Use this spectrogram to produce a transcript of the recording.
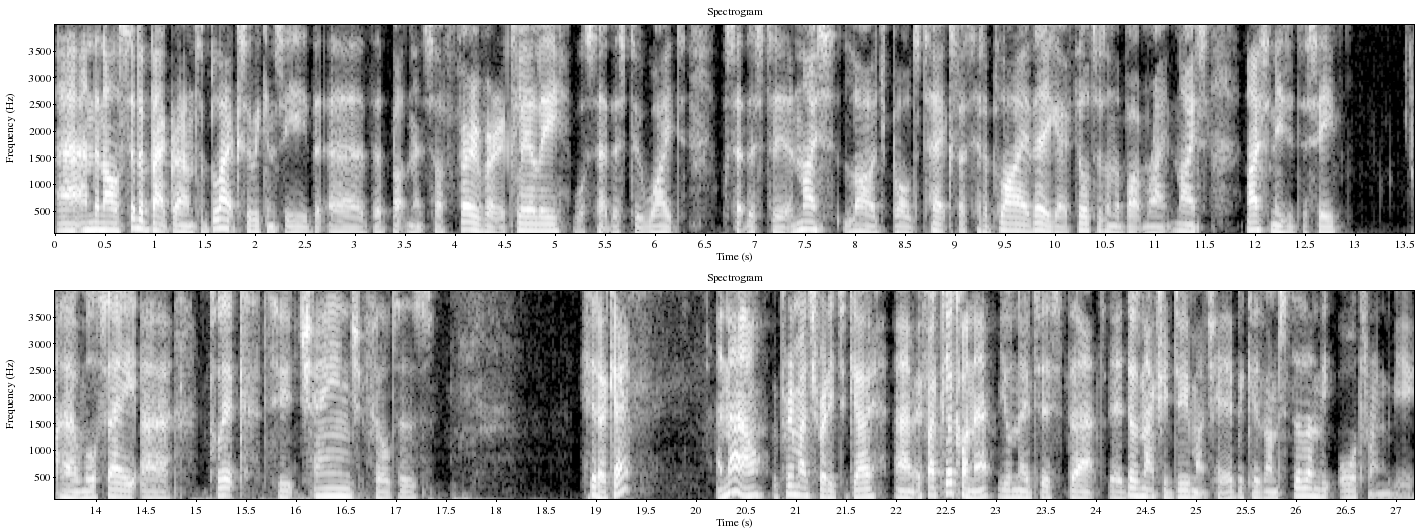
Uh, and then I'll set a background to black so we can see the, uh, the button itself very, very clearly. We'll set this to white set this to a nice large bold text. Let's hit apply. There you go. Filters on the bottom right. Nice, nice and easy to see. Um, we'll say uh, click to change filters. Hit OK. And now we're pretty much ready to go. Um, if I click on it, you'll notice that it doesn't actually do much here because I'm still in the authoring view.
